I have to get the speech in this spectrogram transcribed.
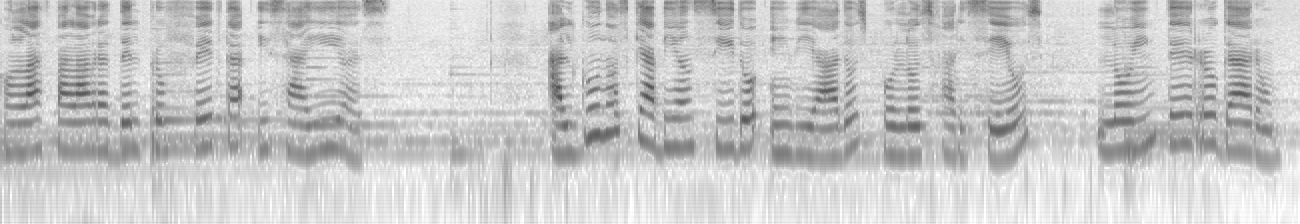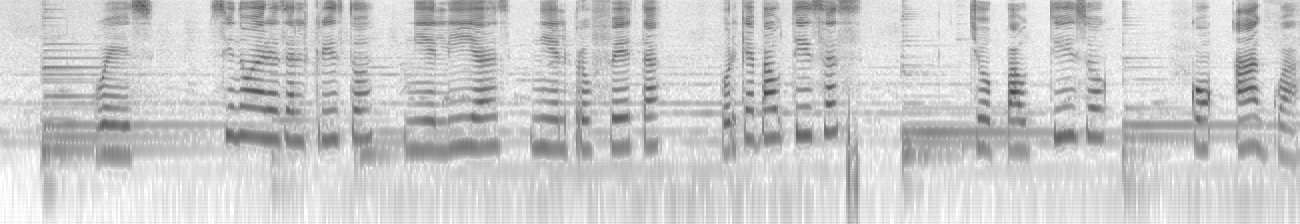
con las palabras del profeta Isaías. Algunos que habían sido enviados por los fariseos lo interrogaron, pues si no eres el Cristo, ni Elías, ni el profeta, ¿por qué bautizas? yo bautizo con agua,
